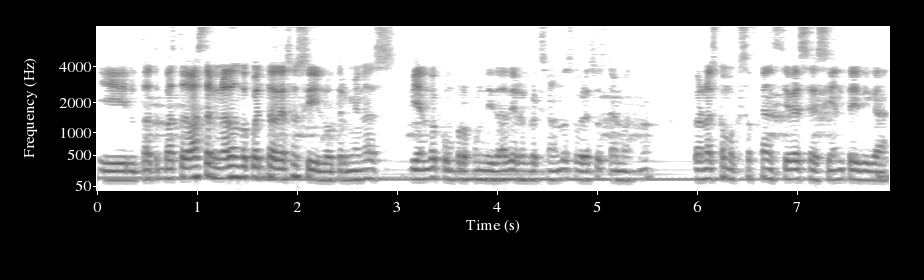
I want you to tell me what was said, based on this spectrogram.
y te vas, a terminar dando cuenta de eso si lo terminas viendo con profundidad y reflexionando sobre esos temas, ¿no? pero no es como que Sofjan Steve se siente y diga,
